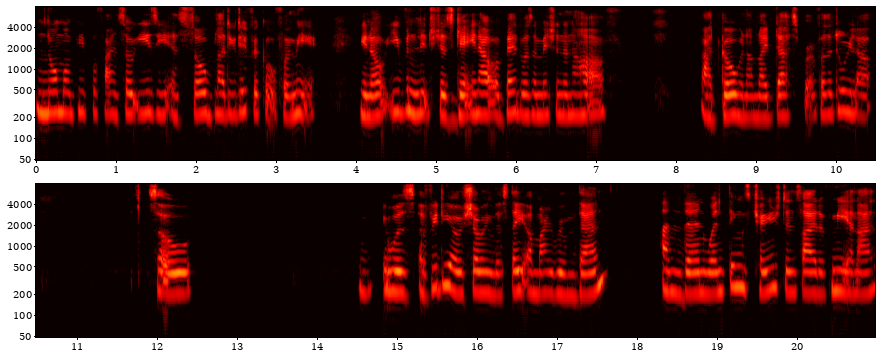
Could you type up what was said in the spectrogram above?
normal people find so easy is so bloody difficult for me? You know, even literally just getting out of bed was a mission and a half. I'd go when I'm like desperate for the toilet. So it was a video showing the state of my room then and then when things changed inside of me and I,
